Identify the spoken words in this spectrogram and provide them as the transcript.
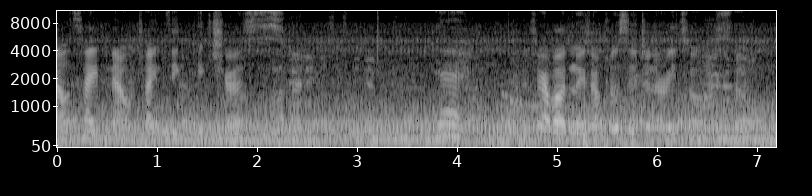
outside now trying to take pictures. Yeah, sorry about noise. We're close to the generator, so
